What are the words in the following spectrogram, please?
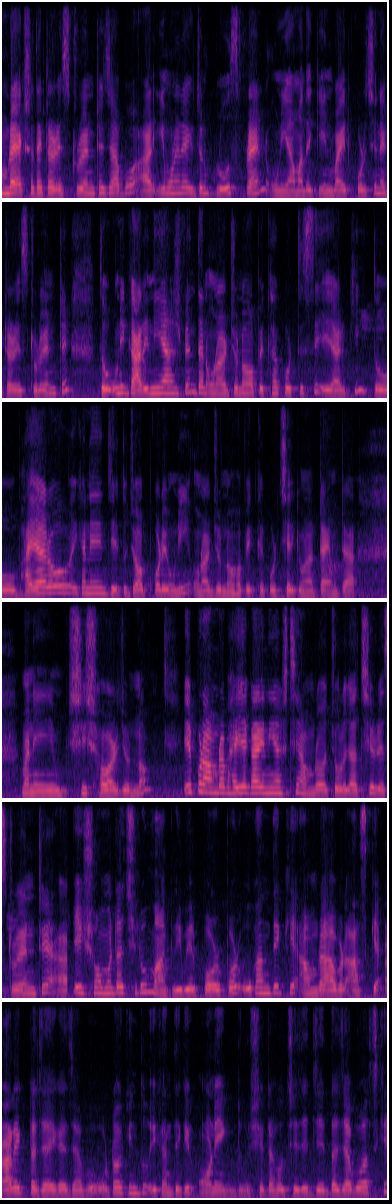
আমরা একসাথে একটা রেস্টুরেন্টে যাব। আর ইমনের একজন ক্লোজ ফ্রেন্ড উনি আমাদেরকে ইনভাইট করছেন একটা রেস্টুরেন্টে তো উনি গাড়ি নিয়ে আসবেন দেন ওনার জন্য অপেক্ষা করতেছি এই আর কি। তো ভাইয়ারও এখানে যেহেতু জব করে উনি, ওনার জন্য অপেক্ষা করছে আর কি, ওনার টাইমটা মানে শেষ হওয়ার জন্য। এরপর আমরা ভাইয়া গাড়ি নিয়ে আসছি, আমরাও চলে যাচ্ছি রেস্টুরেন্টে আর এই সময়টা ছিল মাগরিবের পরপর। ওখান থেকে আমরা আবার আজকে আরেকটা জায়গায় যাব। ওটাও কিন্তু এখান থেকে অনেক দূর। সেটা হচ্ছে যে জেদ্দা যাব আজকে।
